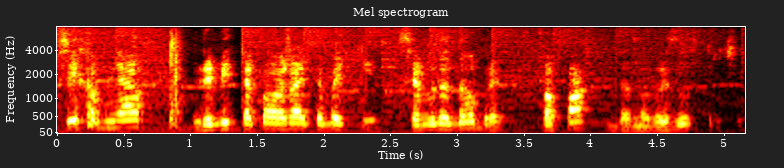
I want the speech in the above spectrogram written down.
всіх обняв, любіть та поважайте батьків, все буде добре. Па-па, до нових зустрічей.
